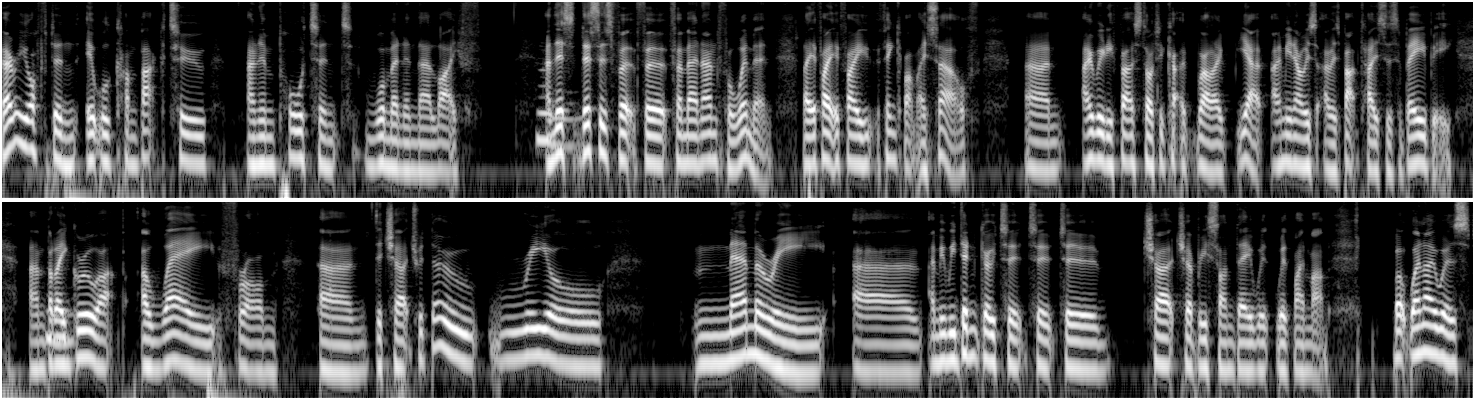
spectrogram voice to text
very often it will come back to an important woman in their life. Mm. And this hmm. this is for, for, for men and for women. Like if I if I think about myself, um, I really first started. Well, I, yeah, I mean, I was I was baptized as a baby, um, but mm. I hmm. grew up away from um, the church with no real memory. Uh, I mean, we didn't go to, to, to church every Sunday with, with my mum. But when I was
